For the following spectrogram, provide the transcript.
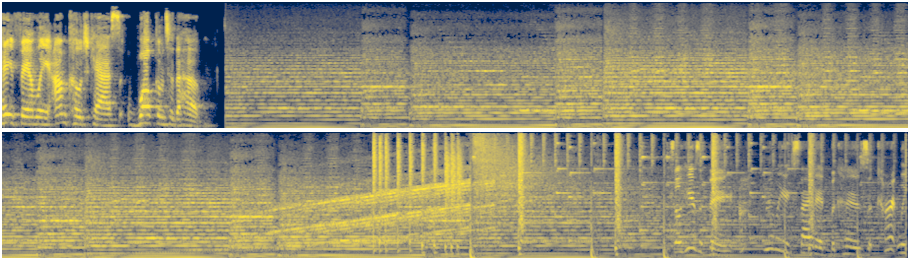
Hey, family, I'm Coach Cass. Welcome to the Hub. So here's the thing. I'm really excited because currently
